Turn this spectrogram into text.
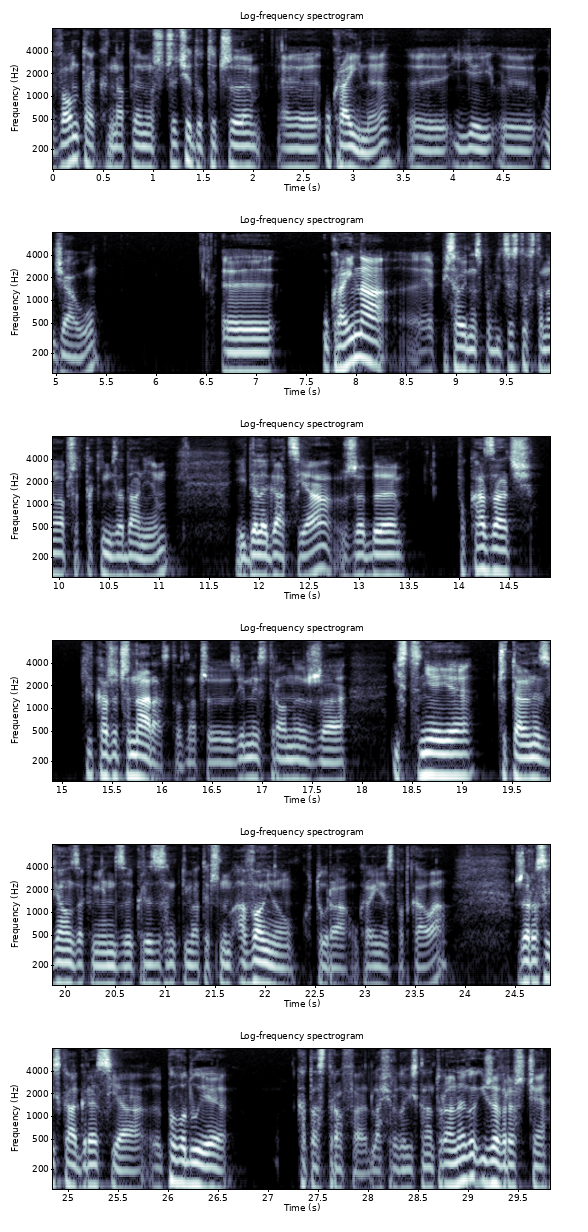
wątek na tym szczycie dotyczy Ukrainy i jej udziału. Ukraina, jak pisał jeden z publicystów, stanęła przed takim zadaniem, jej delegacja, żeby pokazać kilka rzeczy naraz. To znaczy, z jednej strony, że istnieje czytelny związek między kryzysem klimatycznym a wojną, która Ukrainę spotkała, że rosyjska agresja powoduje katastrofę dla środowiska naturalnego i że wreszcie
